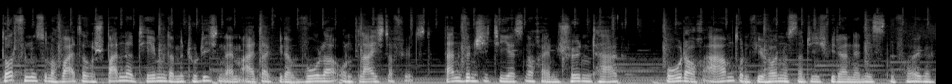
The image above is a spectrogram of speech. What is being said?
Dort findest du noch weitere spannende Themen, damit du dich in deinem Alltag wieder wohler und leichter fühlst. Dann wünsche ich dir jetzt noch einen schönen Tag oder auch Abend und wir hören uns natürlich wieder in der nächsten Folge.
